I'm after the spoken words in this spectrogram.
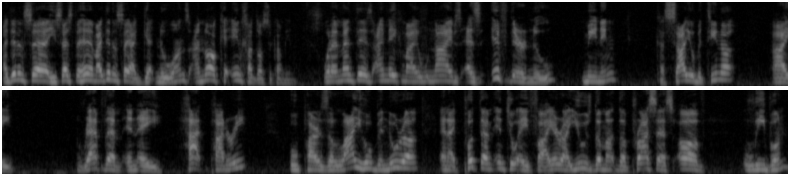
I didn't say, he says to him, I didn't say I get new ones. What I meant is, I make my knives as if they're new, meaning, kasayu betina, I wrap them in a hot pottery, uparzalayhu benura, and I put them into a fire. I use the, the process of libun,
